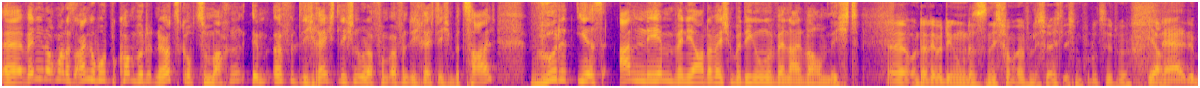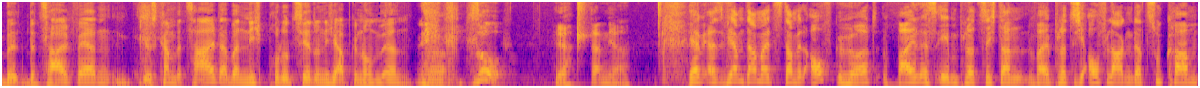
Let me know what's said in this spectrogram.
Äh, wenn ihr nochmal das Angebot bekommen würdet, Nerdscope zu machen, im öffentlich-rechtlichen oder vom öffentlich-rechtlichen bezahlt, würdet ihr es annehmen? Wenn ja, unter welchen Bedingungen? Wenn nein, warum nicht? Äh, unter der Bedingung, dass es nicht vom Öffentlich-Rechtlichen produziert wird. Ja. Naja, be bezahlt werden. Es kann bezahlt, aber nicht produziert und nicht abgenommen werden. So. Ja, dann ja. Ja, also wir haben damals damit aufgehört, weil es eben plötzlich dann, weil plötzlich Auflagen dazu kamen,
